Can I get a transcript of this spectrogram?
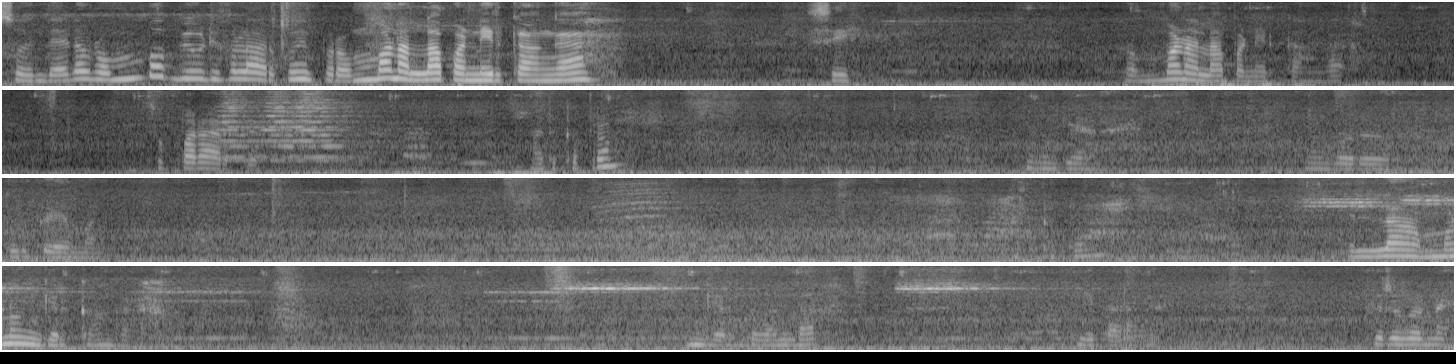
ஸோ இந்த இடம் ரொம்ப பியூட்டிஃபுல்லாக இருக்கும். இப்போ ரொம்ப நல்லா பண்ணியிருக்காங்க சரி ரொம்ப நல்லா பண்ணியிருக்காங்க சூப்பராக இருக்குது அதுக்கப்புறம் இங்கே இங்கே ஒரு துர்கையம்மன். அம்மன் அதுக்கப்புறம் எல்லா அம்மனும் இங்கே இருக்காங்க. இங்கேருந்து வந்தா இங்கே பாருங்க. திருவனை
